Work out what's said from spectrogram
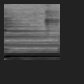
you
